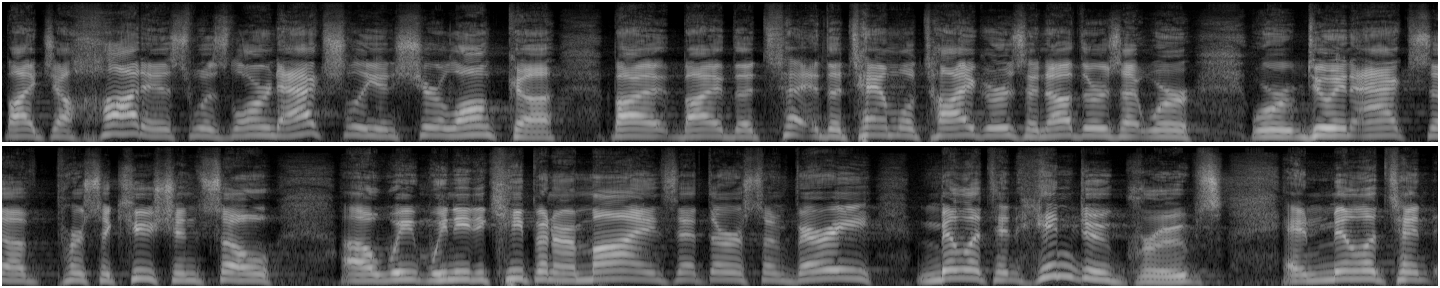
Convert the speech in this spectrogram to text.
by jihadists was learned actually in Sri Lanka by, by the, the Tamil Tigers and others that were, were doing acts of persecution. So uh, we, we need to keep in our minds that there are some very militant Hindu groups and militant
